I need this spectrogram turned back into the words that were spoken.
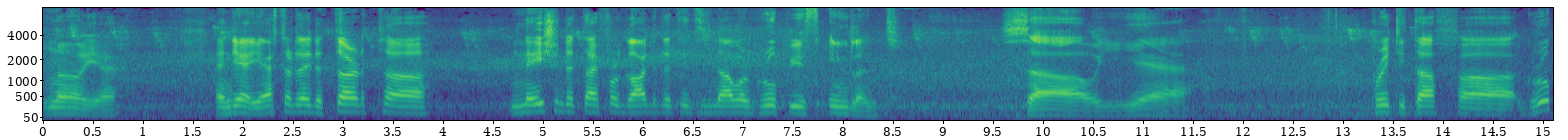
No yeah. And yeah yesterday the third uh, nation that I forgot that it's in our group is England. So yeah pretty tough uh, group.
